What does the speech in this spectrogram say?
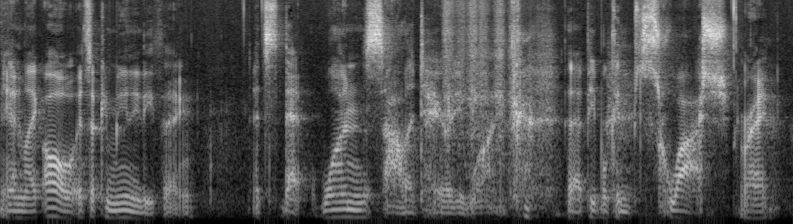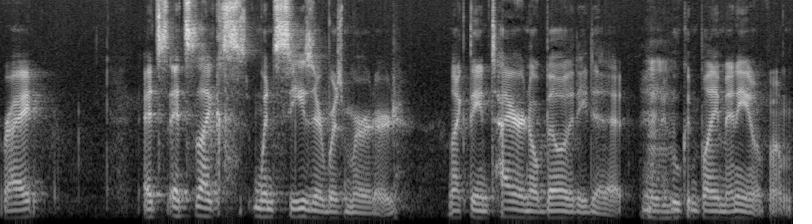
And like, oh, it's a community thing. It's that one solitary one that people can squash, Right. right? It's it's like when Caesar was murdered. Like the entire nobility did it, and mm-hmm. who can blame any of them,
